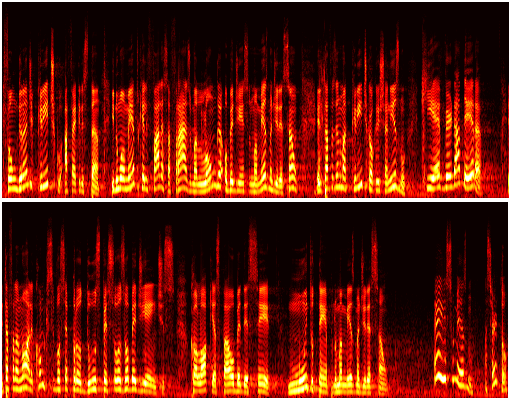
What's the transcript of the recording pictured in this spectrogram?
que foi um grande crítico à fé cristã. E no momento que ele fala essa frase, uma longa obediência numa mesma direção, ele está fazendo uma crítica ao cristianismo que é verdadeira. Ele está falando: olha, como que se você produz pessoas obedientes, coloque-as para obedecer muito tempo numa mesma direção? É isso mesmo, acertou.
